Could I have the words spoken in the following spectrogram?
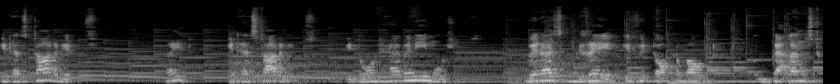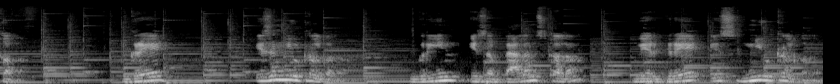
It has targets, right? It has targets. We don't have any emotions. Whereas gray, if we talk about balanced color, gray is a neutral color. Green is a balanced color where gray is neutral color.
